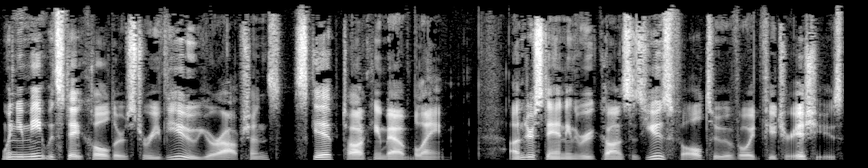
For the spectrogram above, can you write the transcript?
When you meet with stakeholders to review your options, skip talking about blame. Understanding the root cause is useful to avoid future issues,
